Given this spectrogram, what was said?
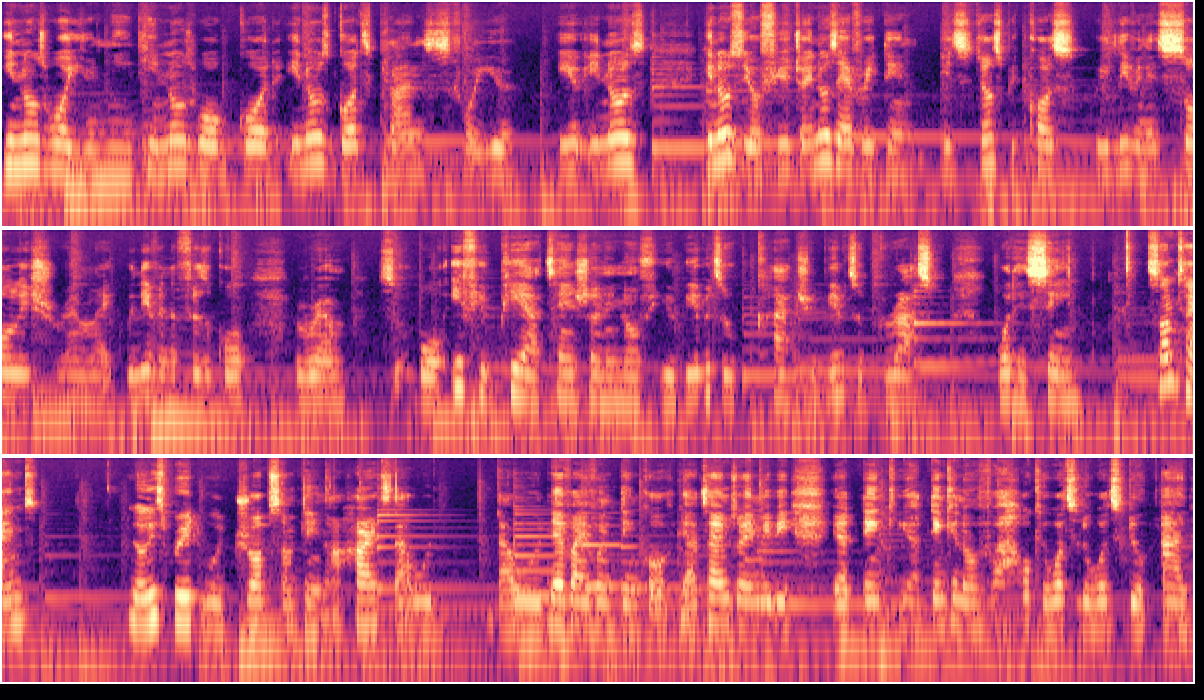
he knows what you need. He knows what god he knows god's plans for you he, he knows he knows your future. He knows everything. It's just because we live in a soulish realm, like we live in the physical realm. So, but if you pay attention enough, you'll be able to catch, you'll be able to grasp what he's saying. Sometimes the Holy Spirit will drop something in our hearts that would that we would never even think of. There are times when maybe you're think you're thinking of ah, okay, what to do, what to do, and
